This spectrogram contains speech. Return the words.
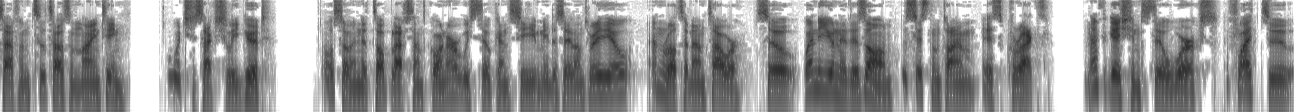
7, 2019, which is actually good. Also in the top left hand corner we still can see Midden-Zeeland Radio and Rotterdam Tower. So when the unit is on, the system time is correct. Navigation still works. The flight to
